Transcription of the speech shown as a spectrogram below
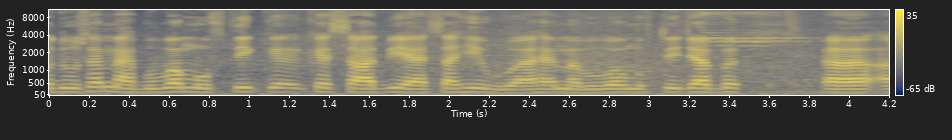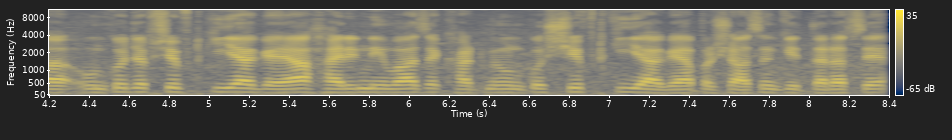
और दूसरा महबूबा मुफ्ती के साथ भी ऐसा ही हुआ है। महबूबा मुफ्ती जब आ, उनको जब शिफ्ट किया गया हरी निवास खट में उनको शिफ्ट किया गया प्रशासन की तरफ़ से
